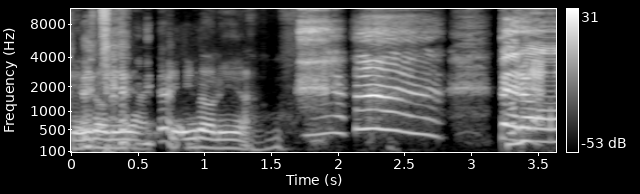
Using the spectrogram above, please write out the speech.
Qué ironía, qué ironía. Pero mira,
